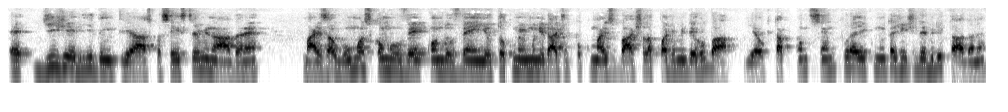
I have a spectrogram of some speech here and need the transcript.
é, digerida, entre aspas, ser exterminada, né? Mas algumas, como vem, quando vem eu tô com uma imunidade um pouco mais baixa, ela pode me derrubar. E é o que está acontecendo por aí, com muita gente debilitada, né?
